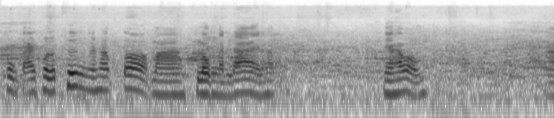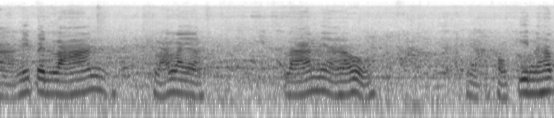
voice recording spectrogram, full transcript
โครงการคนละครึ่งนะครับ ก็มาลงกันได้นะครับ เนี่ยครับผมอ่านี่เป็นร้านร้านอะไรอะ ร้านเนี่ยครับผมเนี่ยของกินนะครับ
